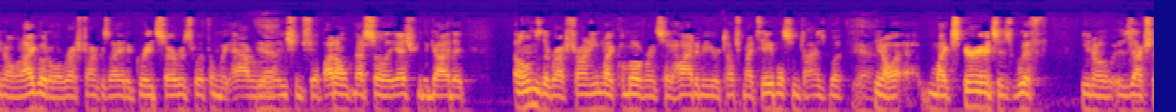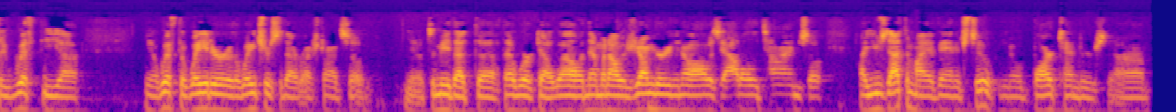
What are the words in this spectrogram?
you know, when I go to a restaurant because I had a great service with him. We have a yeah. relationship. I don't necessarily ask for the guy that owns the restaurant. He might come over and say hi to me or touch my table sometimes, but, yeah. you know, my experience is with, you know, is actually with the, uh, you know, with the waiter or the waitress of that restaurant. So, you know, to me that uh, that worked out well. And then when I was younger, you know, I was out all the time, so I used that to my advantage too. You know, bartenders, um,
